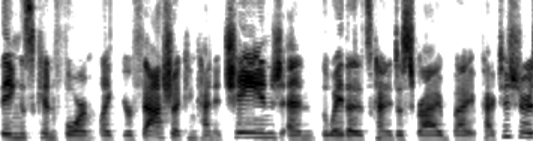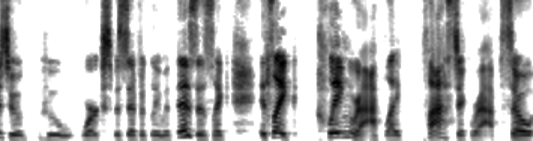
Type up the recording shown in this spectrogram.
things can form like your fascia can kind of change, and the way that it's kind of described by practitioners who who work specifically with this is like it's like cling wrap, like plastic wrap. So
